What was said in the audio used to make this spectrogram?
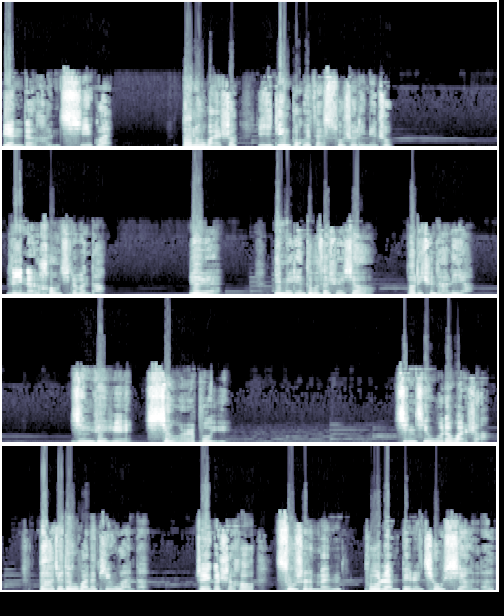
变得很奇怪，到了晚上一定不会在宿舍里面住。李楠好奇的问道：“月月，你每天都不在学校，到底去哪里呀？”殷月月笑而不语。星期五的晚上，大家都玩的挺晚的，这个时候宿舍的门突然被人敲响了。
